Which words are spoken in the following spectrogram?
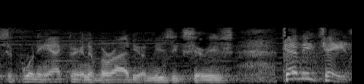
outstanding supporting actor in a variety of music series, Chevy Chase.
